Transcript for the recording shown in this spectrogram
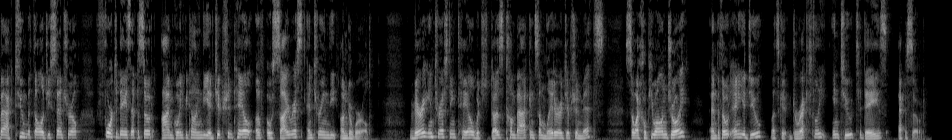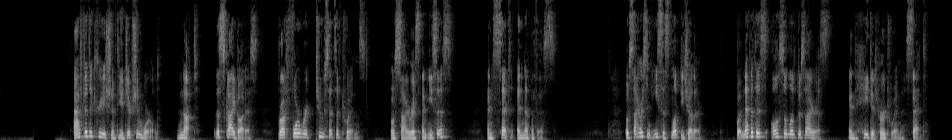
back to Mythology Central. For today's episode, I'm going to be telling the Egyptian tale of Osiris entering the underworld. Very interesting tale which does come back in some later Egyptian myths, so I hope you all enjoy. And without any ado, let's get directly into today's episode. After the creation of the Egyptian world, Nut, the sky goddess, brought forward two sets of twins, Osiris and Isis, and Set and Nephthys. Osiris and Isis loved each other, but Nephthys also loved Osiris, and hated her twin, Set.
